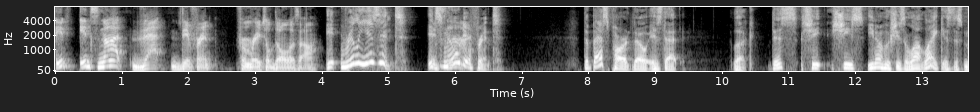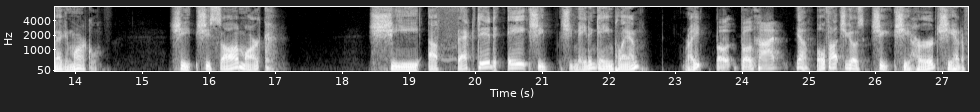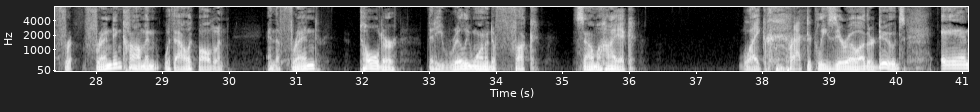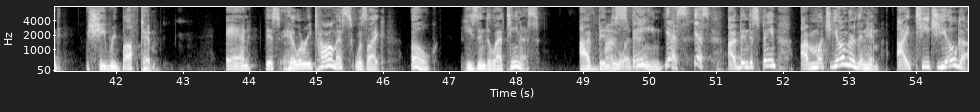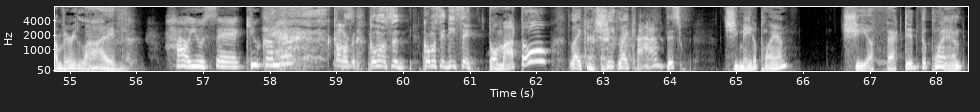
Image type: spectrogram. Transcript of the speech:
It it's not that different from Rachel Dolezal. It really isn't. It's, It's no not. different. The best part though is that look, this she she's you know who she's a lot like is this Meghan Markle. She she saw Mark. She affected a she she made a game plan, right? Both both hot. Yeah, both hot. she goes. She she heard she had a fr- friend in common with Alec Baldwin, and the friend told her that he really wanted to fuck Salma Hayek like practically zero other dudes, and she rebuffed him. And this Hillary Thomas was like, "Oh, he's into Latinas." I've been to Unlimited. Spain. Yes, yes. I've been to Spain. I'm much younger than him. I teach yoga. I'm very live. How you say cucumber? ¿Cómo se, cómo se, cómo se dice tomato? Like she, like this, she made a plan. She affected the plan.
